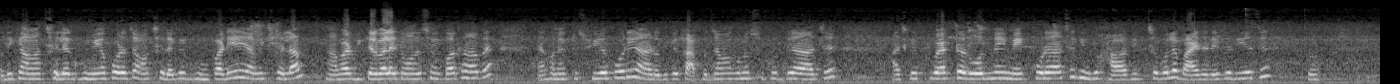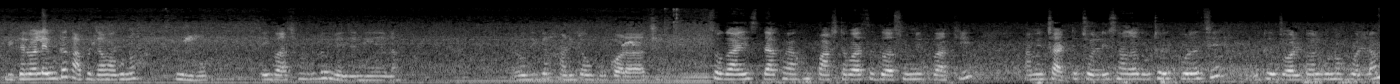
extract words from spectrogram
ওদিকে আমার ছেলে ঘুমিয়ে পড়েছে, আমার ছেলেকে ঘুম পাড়িয়েই আমি খেলাম। আবার বিকেলবেলায় তোমাদের সঙ্গে কথা হবে। এখন একটু শুয়ে পড়ি, আর ওদিকে কাপড় জামাগুলো শুকুর দেওয়া আছে। আজকে খুব একটা রোদ নেই, মেঘ পড়ে আছে, কিন্তু হাওয়া দিচ্ছে বলে বাইরে রেখে দিয়েছে। তো বিকেলবেলায় উঠে কাপড় জামাগুলো তুলবো। এই বাসনগুলো মেজে নিয়ে এলাম। ওদিকে হাঁড়িটা উপর করা আছে। সো গাইস দেখো এখন পাঁচটা বাজতে দশ মিনিট বাকি। আমি চারটে চল্লিশ নাগাদ উঠে পড়েছি। উঠে জল টলগুলো ভরলাম।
